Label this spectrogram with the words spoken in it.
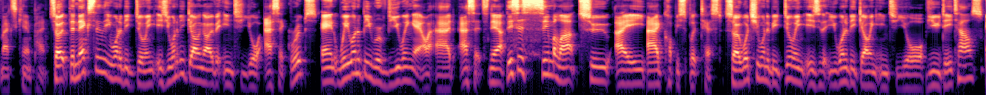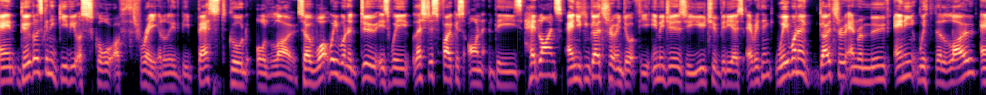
Max campaign. So the next thing that you want to be doing is you want to be going over into your asset groups and we want to be reviewing our ad assets. Now, this is similar to a ad copy split test. So what you want to be doing is that you want to be going into your view details and Google is going to give you a score of three. It'll either be best, good, or low. So what we want to do is we, let's just focus on these headlines and you can go through and do it for your images, your YouTube videos, everything. We want to go through and remove any with the low and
